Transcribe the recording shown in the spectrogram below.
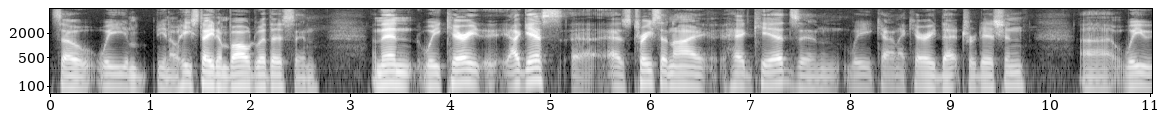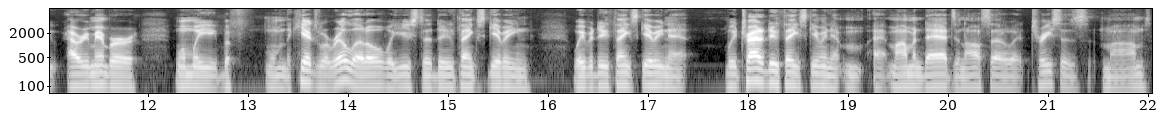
so we, you know, he stayed involved with us, and and then we carried. I guess uh, as Teresa and I had kids, and we kind of carried that tradition. Uh, we I remember when we when the kids were real little, we used to do Thanksgiving. We would do Thanksgiving at we try to do Thanksgiving at, at mom and dad's and also at Teresa's mom's.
